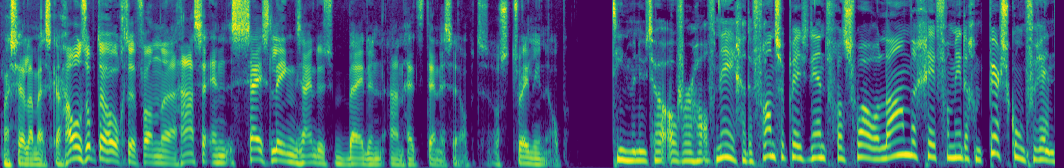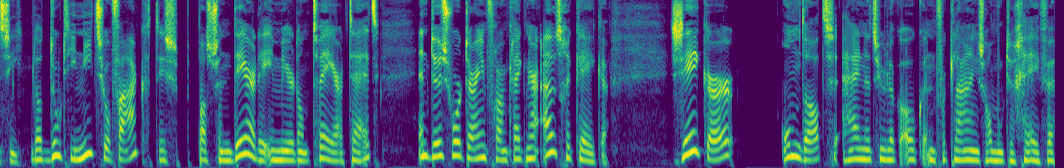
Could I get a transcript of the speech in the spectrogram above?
Marcella Mesker, hou ons op de hoogte van Hazen en Sijsling... zijn dus beiden aan het tennissen op het Australian Open. Tien minuten over half negen. De Franse president François Hollande geeft vanmiddag een persconferentie. Dat doet hij niet zo vaak. Het is pas zijn derde in meer dan twee jaar tijd. En dus wordt daar in Frankrijk naar uitgekeken. Zeker omdat hij natuurlijk ook een verklaring zal moeten geven...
